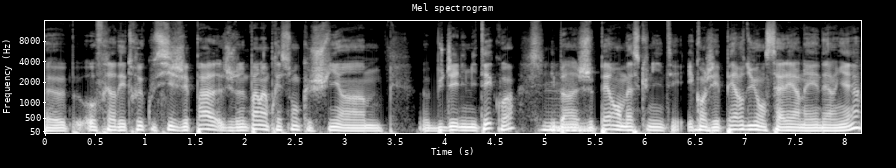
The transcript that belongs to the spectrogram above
euh, offrir des trucs ou si j'ai pas, je donne pas l'impression que je suis un euh, budget limité quoi, et ben Mm. je perds en masculinité. Et quand j'ai perdu en salaire l'année dernière,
